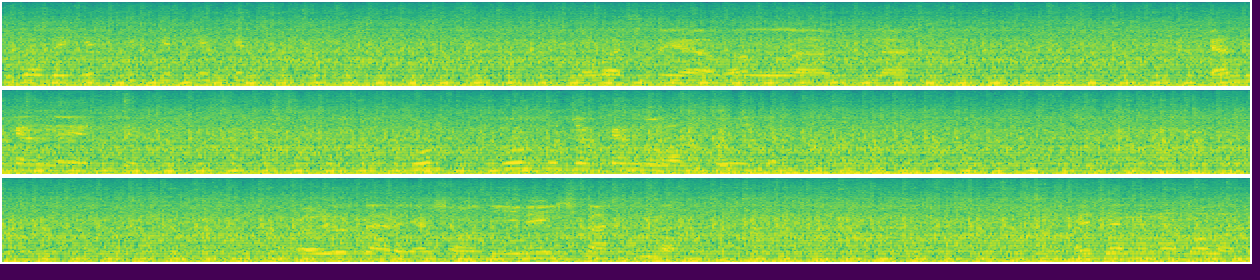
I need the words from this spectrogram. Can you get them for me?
Güzel de git git git git git. Dolaştı ya vallahi billahi. Kendi kendine yetti. Kurt, kurtulacakken dolaştı iyice. Ölürler yaşamadı. İğneyi çıkarttın da. Bedenine doladı.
